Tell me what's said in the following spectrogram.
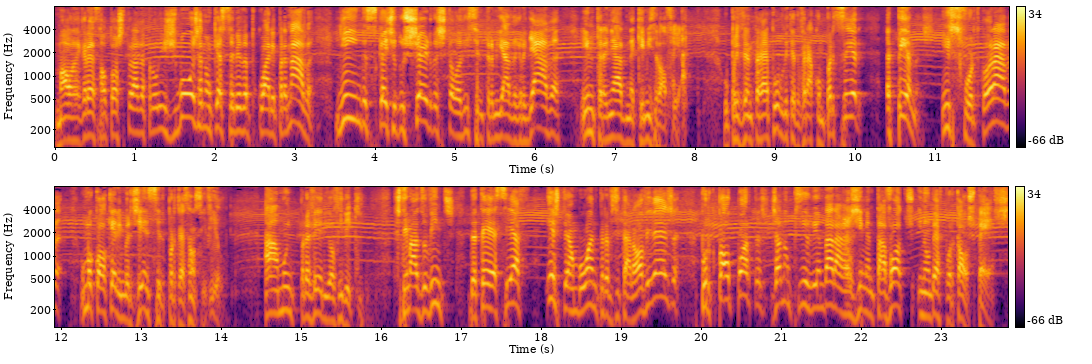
Mal regressa à autoestrada para Lisboa, já não quer saber da pecuária para nada e ainda se queixa do cheiro da estaladiça entremeada grelhada entranhado na camisa de alfaiate. O Presidente da República deverá comparecer apenas, e se for declarada, uma qualquer emergência de proteção civil. Há muito para ver e ouvir aqui. Estimados ouvintes da TSF, este é um bom ano para visitar a Oviveja, porque Paulo Portas já não precisa de andar a regimentar votos e não deve pôr cá os pés.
